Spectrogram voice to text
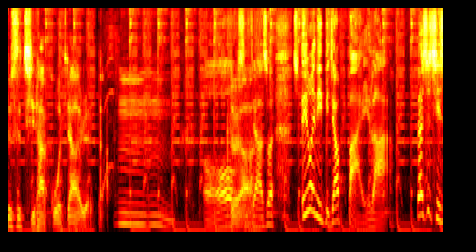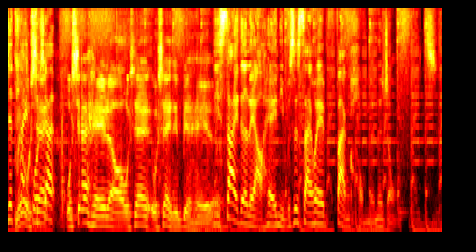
就是其他国家的人的。嗯嗯，哦，是这样说，因为你比较白啦。但是其实泰国现在我现在黑了哦，我现在我现在已经变黑了。你晒得了黑？你不是晒会泛红的那种肤质吗？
